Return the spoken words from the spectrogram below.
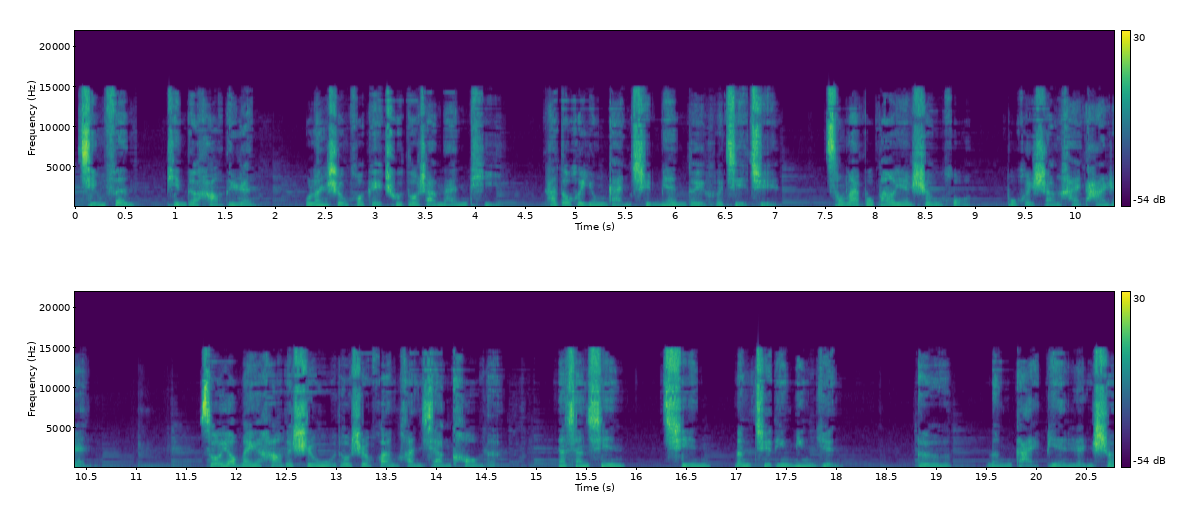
勤奋、品德好的人，无论生活给出多少难题，他都会勇敢去面对和解决，从来不抱怨生活，不会伤害他人。所有美好的事物都是环环相扣的，要相信勤能决定命运，德。能改变人生。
